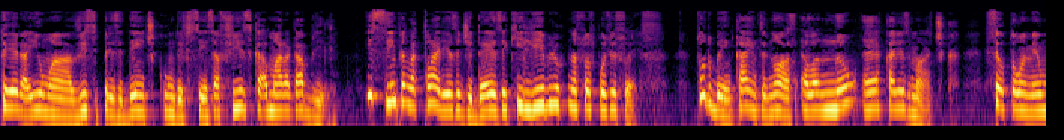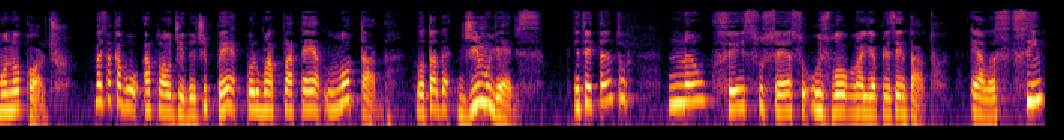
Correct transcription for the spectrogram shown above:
ter aí uma vice-presidente com deficiência física, Mara Gabrilli, e sim pela clareza de ideias e equilíbrio nas suas posições. Tudo bem, cá entre nós, ela não é carismática. Seu tom é meio monocórdio mas acabou aplaudida de pé por uma plateia lotada, lotada de mulheres. Entretanto, não fez sucesso o slogan ali apresentado. Elas sim,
